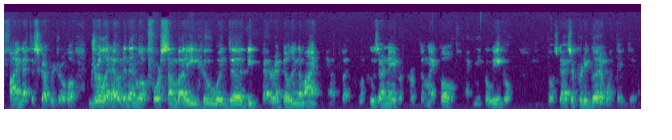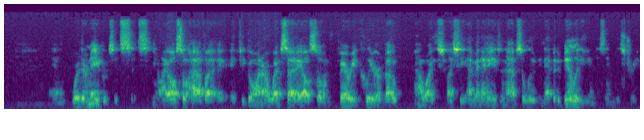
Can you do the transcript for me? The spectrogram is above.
find that discovery drill hole, drill it out, and then look for somebody who would uh, be better at building the mine. You know, but look who's our neighbor, Kirkland Lake Gold, Agnico Eagle those guys are pretty good at what they do and we're their neighbors it's it's you know i also have a, if you go on our website i also am very clear about how i, I see m&a as an absolute inevitability in this industry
